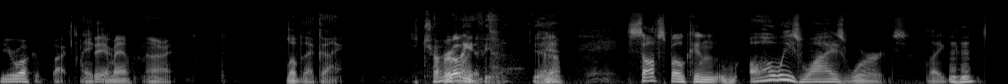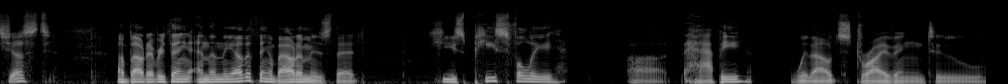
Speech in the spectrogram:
You're welcome. Bye. Take See you, man. All right. Love that guy. It's a charm Brilliant. Yeah. Yeah. soft spoken, always wise words, like just about everything. And then the other thing about him is that he's peacefully uh, happy without striving to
